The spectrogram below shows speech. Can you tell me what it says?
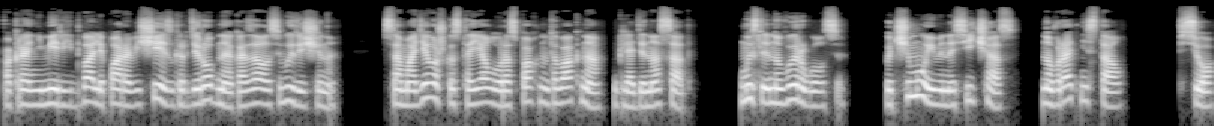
По крайней мере, едва ли пара вещей из гардеробной оказалась вытащена. Сама девушка стояла у распахнутого окна, глядя на сад. Мысленно выругался. Почему именно сейчас? Но врать не стал. Все.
